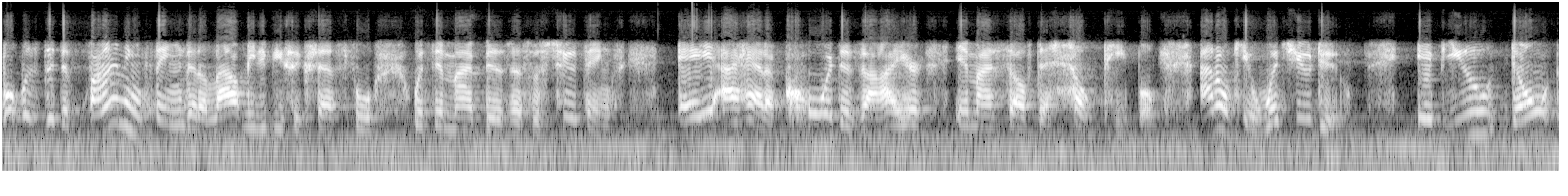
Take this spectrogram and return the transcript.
what was the defining thing that allowed me to be successful within my business was two things. A, I had a core desire in myself to help people. I don't care what you do. If you don't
